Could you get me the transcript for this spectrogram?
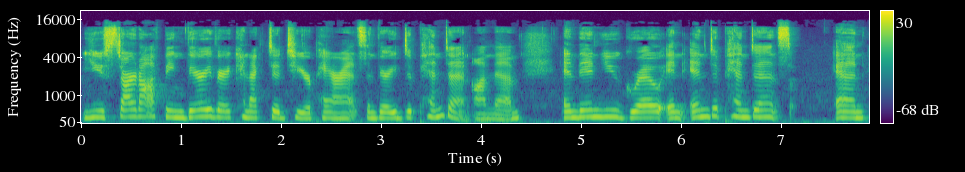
you start off being very, very connected to your parents and very dependent on them. And then you grow in independence and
